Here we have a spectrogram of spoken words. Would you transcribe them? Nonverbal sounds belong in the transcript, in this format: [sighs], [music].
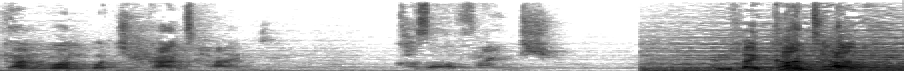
You can run, but you can't hide. Because I'll find you. And if I can't have you,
